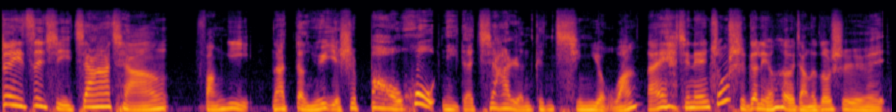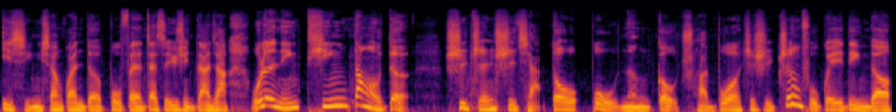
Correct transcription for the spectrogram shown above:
对自己加强防疫。那等于也是保护你的家人跟亲友啊！来，今天中时跟联合讲的都是疫情相关的部分。再次提醒大家，无论您听到的是真是假，都不能够传播，这是政府规定的。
